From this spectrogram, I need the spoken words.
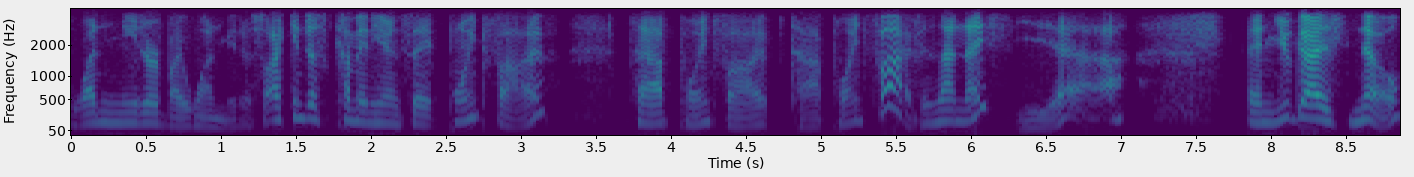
1 meter by 1 meter. So I can just come in here and say 0.5 tab 0.5, tab 0.5. Isn't that nice? Yeah. And you guys know,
